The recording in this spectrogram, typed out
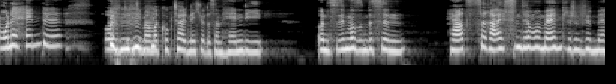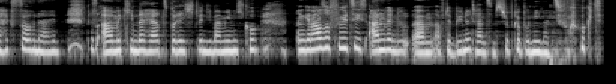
Ohne Hände. Und, und die Mama guckt halt nicht oder ist am Handy. Und es ist immer so ein bisschen herzzerreißender Moment, wenn du bemerkst, oh nein, das arme Kinderherz bricht, wenn die Mami nicht guckt. Und genauso fühlt sich's an, wenn du ähm, auf der Bühne tanzt im Stripclub und niemand zuguckt.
